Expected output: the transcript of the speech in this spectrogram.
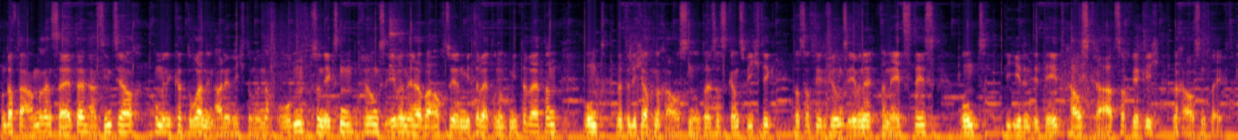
und auf der anderen Seite äh, sind Sie auch Kommunikatoren in alle Richtungen, nach oben zur nächsten Führungsebene, aber auch zu Ihren Mitarbeiterinnen und Mitarbeitern und natürlich auch nach außen. Und da ist es ganz wichtig, dass auch die Führungsebene vernetzt ist und die Identität Haus Graz auch wirklich nach außen trägt.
